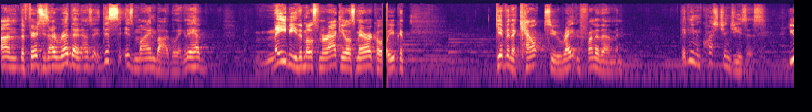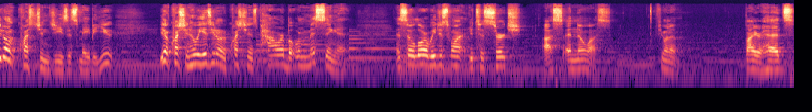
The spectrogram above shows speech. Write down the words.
on the Pharisees, I read that and I was like, this is mind boggling. They had maybe the most miraculous miracle you can give an account to right in front of them. And they didn't even question Jesus. You don't question Jesus, maybe. You, you don't question who he is, you don't question his power, but we're missing it. And so, Lord, we just want you to search us and know us. If you want to bow your heads,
